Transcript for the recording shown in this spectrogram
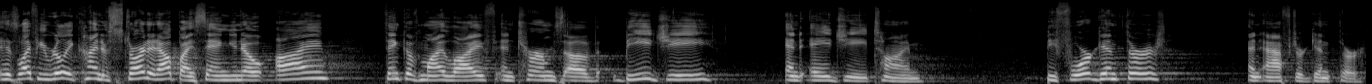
his life, he really kind of started out by saying, You know, I think of my life in terms of BG and AG time before Ginther and after Ginther.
